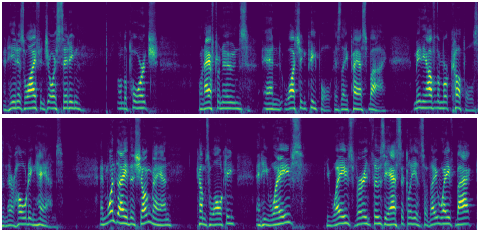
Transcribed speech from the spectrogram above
And he and his wife enjoy sitting on the porch on afternoons and watching people as they pass by. Many of them are couples and they're holding hands. And one day, this young man comes walking and he waves. He waves very enthusiastically, and so they wave back.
